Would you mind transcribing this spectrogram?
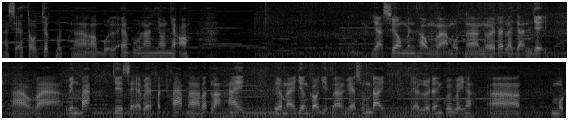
à, sẽ tổ chức một à, buổi lễ Vu Lan nho nhỏ Dạ sư ông Minh Hồng là một à, người rất là giản dị à, và uyên bác chia sẻ về Phật pháp à, rất là hay. Thì hôm nay Dương có dịp à, ghé xuống đây để gửi đến quý vị ha à, một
